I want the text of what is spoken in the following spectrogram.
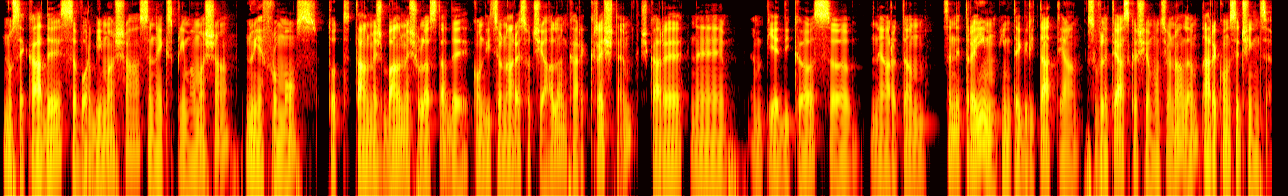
nu se cade să vorbim așa, să ne exprimăm așa, nu e frumos, tot talmeș-balmeșul ăsta de condiționare socială în care creștem și care ne împiedică să ne arătăm să ne trăim integritatea sufletească și emoțională are consecințe.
